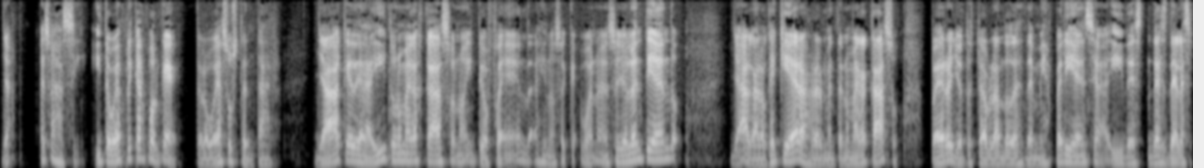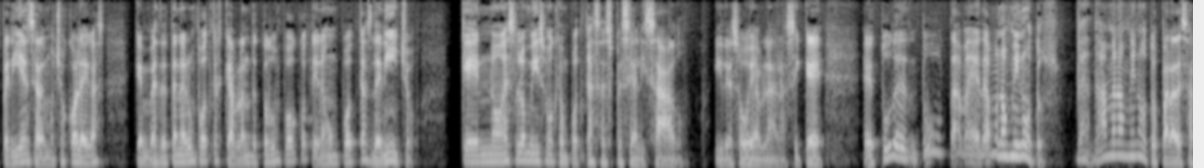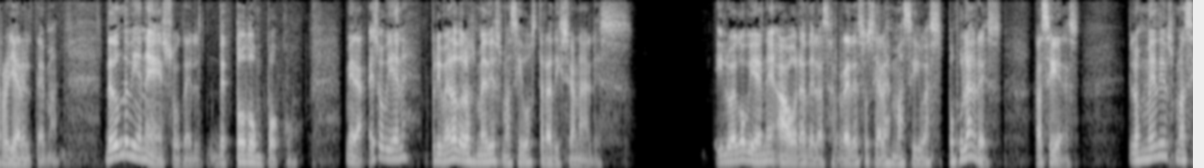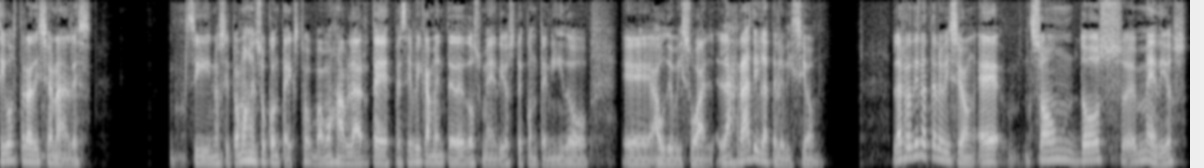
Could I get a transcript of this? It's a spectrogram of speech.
¿Ya? Eso es así. Y te voy a explicar por qué. Te lo voy a sustentar. Ya que de ahí tú no me hagas caso, ¿no? Y te ofendas y no sé qué. Bueno, eso yo lo entiendo. Ya haga lo que quieras, realmente no me haga caso. Pero yo te estoy hablando desde mi experiencia y desde la experiencia de muchos colegas que en vez de tener un podcast que hablan de todo un poco, tienen un podcast de nicho que no es lo mismo que un podcast especializado. Y de eso voy a hablar. Así que eh, tú, tú dame, dame unos minutos. Dame unos minutos para desarrollar el tema. ¿De dónde viene eso de, de todo un poco? Mira, eso viene primero de los medios masivos tradicionales. Y luego viene ahora de las redes sociales masivas populares. Así es. Los medios masivos tradicionales si nos situamos en su contexto, vamos a hablarte específicamente de dos medios de contenido eh, audiovisual, la radio y la televisión. La radio y la televisión eh, son dos eh, medios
